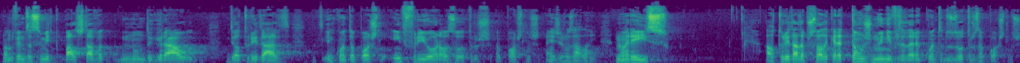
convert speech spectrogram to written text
Não devemos assumir que Paulo estava num degrau de autoridade enquanto apóstolo inferior aos outros apóstolos em Jerusalém. Não era isso. A autoridade apostólica era tão genuína e verdadeira quanto a dos outros apóstolos.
